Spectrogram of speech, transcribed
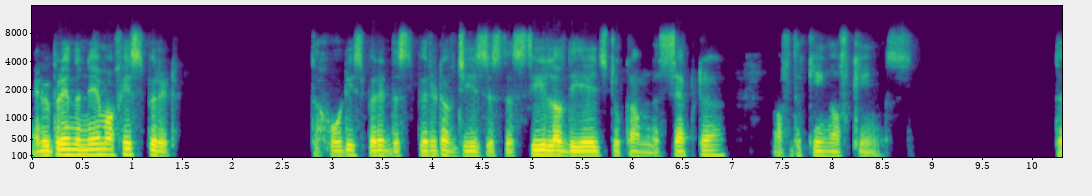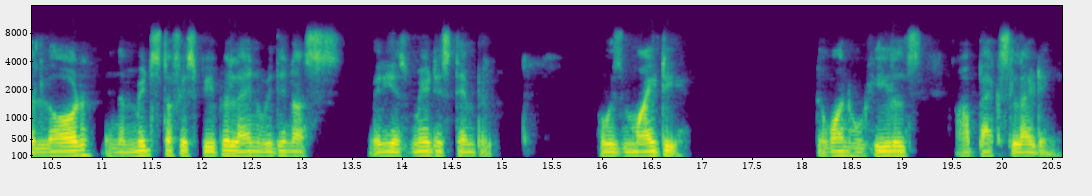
And we pray in the name of his Spirit, the Holy Spirit, the Spirit of Jesus, the seal of the age to come, the scepter of the King of Kings. The Lord in the midst of his people and within us, where he has made his temple, who is mighty, the one who heals our backsliding,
